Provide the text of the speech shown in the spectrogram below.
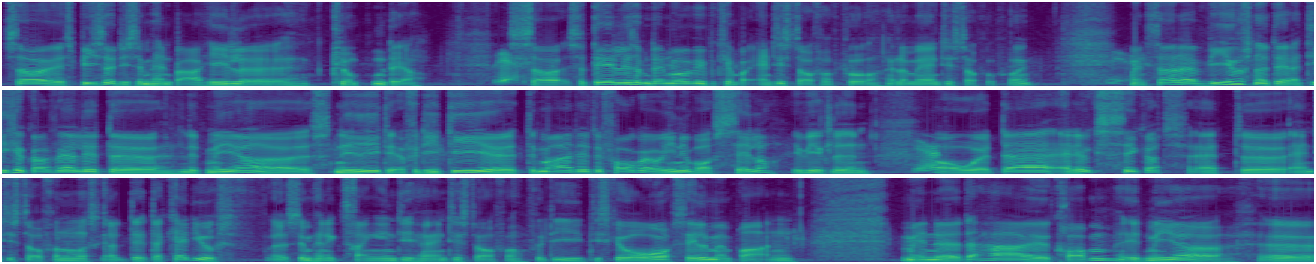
så øh, spiser de simpelthen bare hele øh, klumpen der. Ja. Så, så det er ligesom den måde, vi bekæmper antistoffer på, eller med antistoffer på. Ikke? Ja. Men så er der virusene der, de kan godt være lidt, øh, lidt mere øh, snedige der, fordi de, øh, det meget af det, det foregår jo inde i vores celler i virkeligheden. Ja. Og øh, der er det jo ikke sikkert, at øh, antistofferne måske, altså, der kan de jo øh, simpelthen ikke trænge ind de her antistoffer, fordi de skal jo over cellemembranen. Men øh, der har øh, kroppen et mere øh,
